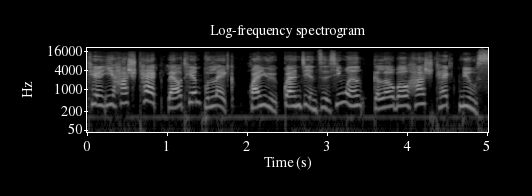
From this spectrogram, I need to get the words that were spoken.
天一 hashtag 聊天不累，寰宇关键字新闻 global hashtag news。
